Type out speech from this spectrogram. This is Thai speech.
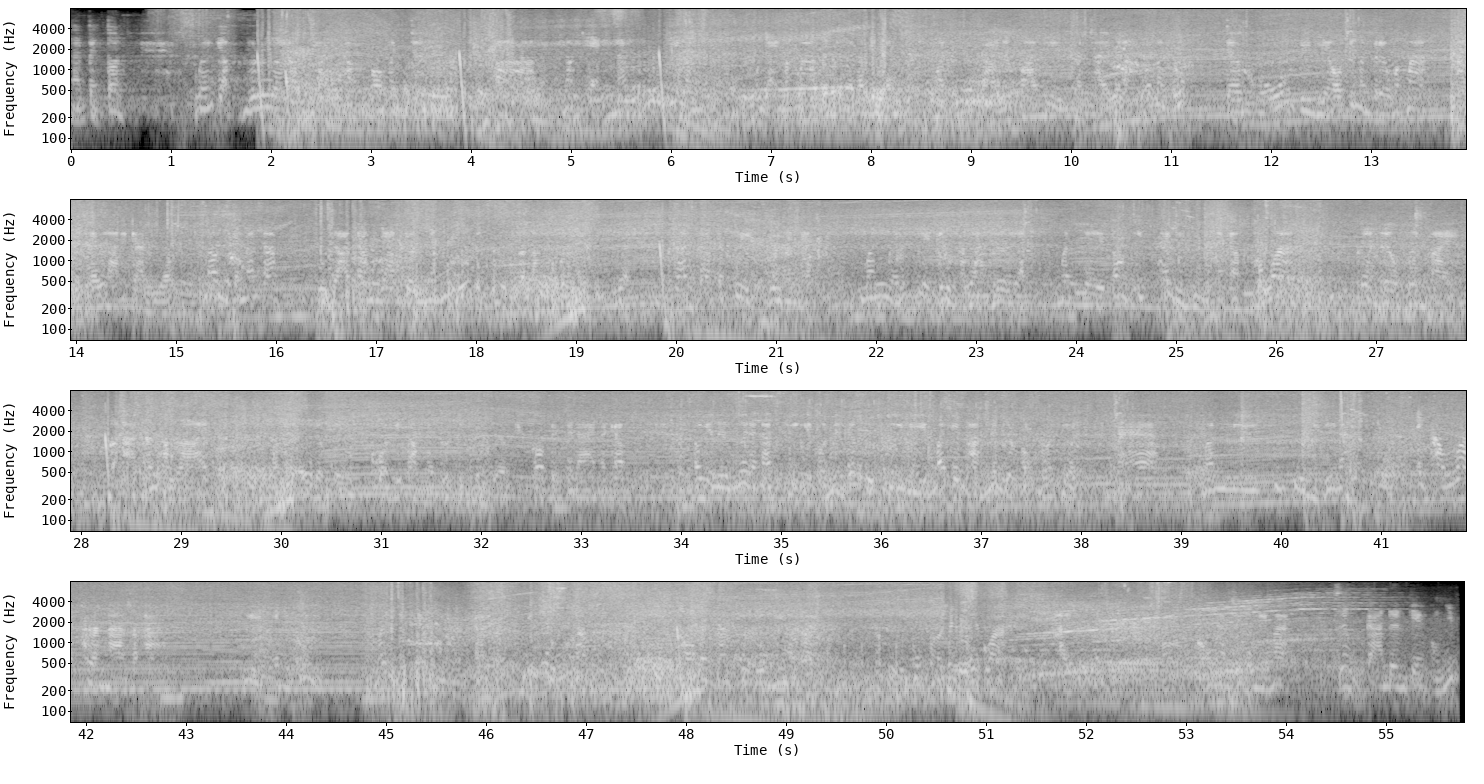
นั่นเป็นต้น เหมือนกับเรือลำใหญ่ครับพอไปเจอป่าน้ำแข็งนะที่มันโอ้โหใหญ่มากๆเลยนะครับเนี่ยมันซ้ายและขวาดีมันใช้เวลารถบรรทุกเจอโค้งทีเดียวที่มันเร็วมากๆอาจจะใช้เวลาในการเลี้ยวนอกจากนั้นครับอุตสาหกรรมยานยนต์ยังรู้สึกถูกระลับคนในเรื่อยขั้นการจะเปลี่ยนด้วยนะครับมันเหมือนเปลี่ยนกระดูกหลังเลยอะมันเลยต้องคิดให้ดีๆนะครับ เพราะว่าเคลื่อนเร็วเกินไป ก็อาจจะทำร้ายทำให้เกิดเป็นคนที่ทำในธุรกิจ เดิมๆก็เป็นไปได้นะครับต้องอย่าลืมด้วยนะครับอีกเหตุผลหนึ่งก็คือ EV ไม่ใช่ทางเลือกเดียวของรถยนต์แต่มันมีอื่นๆอีกด้วยนะไอ้คำว่าพลังงานสะอาด Green Energy ไม่ได้เป็นแค่คำการที่พูดนะครับของรายการคือเรื่องนี้อะไรก็คือพวกเราจะเรียกว่าไทยของงานที่มีมาก ซึ่งการเดินเกมของญี่ปุ่น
